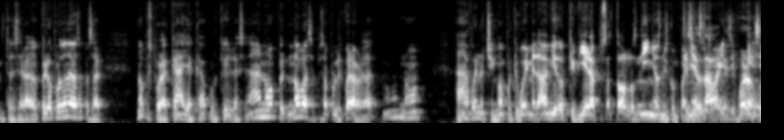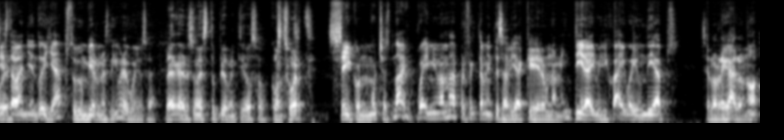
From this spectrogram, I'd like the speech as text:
Entonces era, ¿pero por dónde vas a pasar? No, pues por acá y acá, ¿por qué? Y le hace, ah, no, pero no vas a pasar por la escuela, ¿verdad? No, no. Ah, bueno, chingón, porque, güey, me daba miedo que viera, pues, a todos los niños, mis compañeros, estaban, güey, que sí fueron, que sí güey. estaban yendo y ya, pues, tuve un viernes libre, güey, o sea, Verga, eres un estúpido mentiroso. Con suerte. sí, con muchas, no, güey, mi mamá perfectamente sabía que era una mentira y me dijo, ay, güey, un día, pues, se lo regalo, ¿no?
